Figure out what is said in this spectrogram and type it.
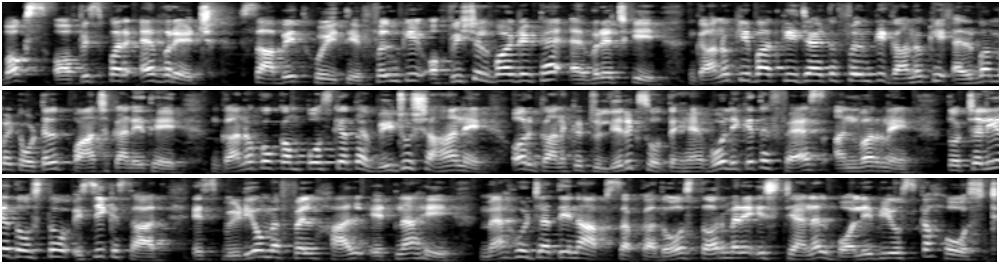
बॉक्स ऑफ़िस पर एवरेज साबित हुई थी। फ़िल्म की ऑफिशियल वर्डिट है एवरेज की। गानों की बात की जाए तो फ़िल्म की गानों की एल्बम में टोटल पाँच गाने थे। गानों को कंपोज किया था विजू शाह ने और गाने के जो लिरिक्स होते हैं वो लिखे थे फैस अनवर ने। तो चलिए दोस्तों, इसी के साथ इस वीडियो में फ़िलहाल इतना ही। मैं हूँ जतिन, आप सबका दोस्त और मेरे इस चैनल बॉलीव्यूज का होस्ट।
